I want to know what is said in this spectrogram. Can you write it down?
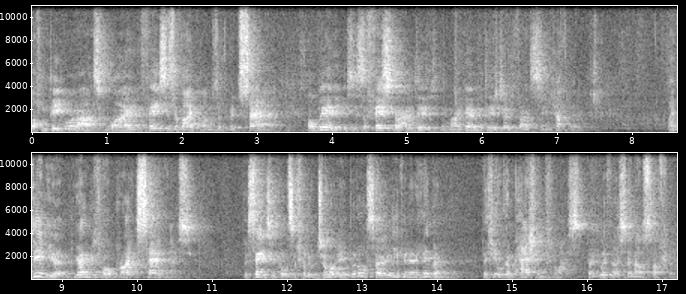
Often people will ask why the faces of icons look a bit sad. Well, really, this is a fresco I did in my hermitage of uh, St. Cuthbert. Ideally, you're, aiming for a bright sadness. The saints, of course, are full of joy, but also, even in heaven, they feel compassion for us. They're with us in our suffering.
